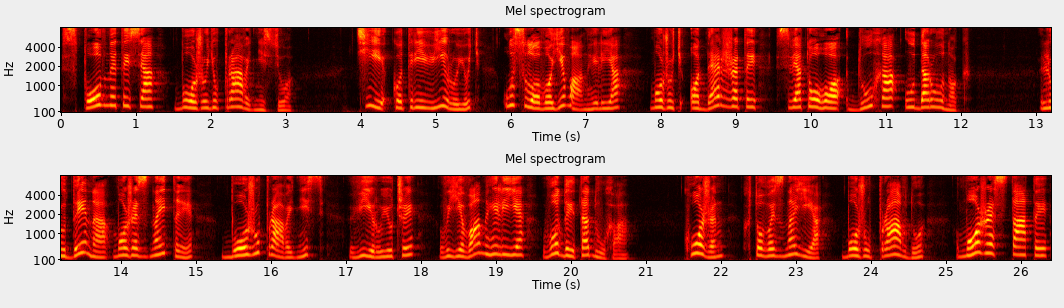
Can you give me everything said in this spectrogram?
сповнитися Божою праведністю. Ті, котрі вірують у Слово Євангелія, можуть одержати Святого Духа у дарунок. Людина може знайти Божу праведність, віруючи в Євангеліє води та духа. Кожен, хто визнає Божу правду, може стати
